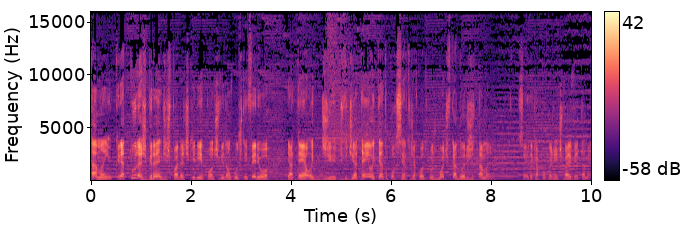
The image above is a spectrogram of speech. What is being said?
Tamanho: criaturas grandes podem adquirir pontos de vida a um custo inferior, e até dividir até em 80%, de acordo com os modificadores de tamanho. Isso aí daqui a pouco a gente vai ver também.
